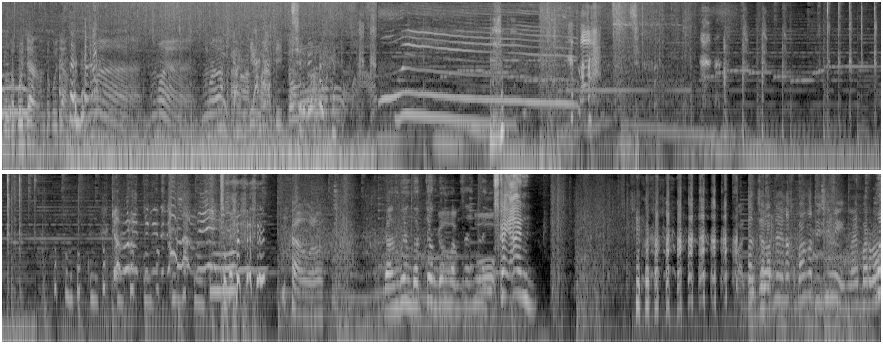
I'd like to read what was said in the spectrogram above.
untuk hujan untuk hujan anjing mati tuh ganggu yang bocor gue nggak bisa ini. Sky an. Jalannya enak banget di sini, lebar banget.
